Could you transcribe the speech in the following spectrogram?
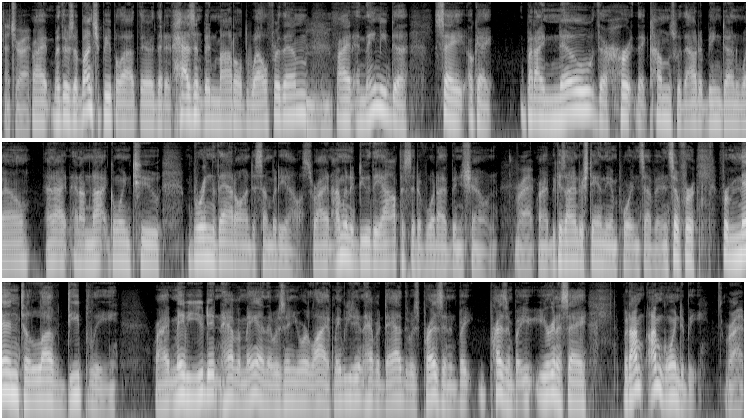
that's right Right. But there's a bunch of people out there that it hasn't been modeled well for them, mm-hmm. right? And they need to say, okay, but I know the hurt that comes without it being done well. And I and I'm not going to bring that on to somebody else, right? I'm going to do the opposite of what I've been shown, right right? Because I understand the importance of it. And so for for men to love deeply, right? Maybe you didn't have a man that was in your life. Maybe you didn't have a dad that was present, but present, but you- you're going to say, but I'm I'm going to be, right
